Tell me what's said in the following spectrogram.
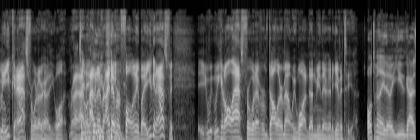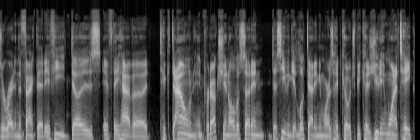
I mean, you can ask for whatever hell you want, right? I, don't, I, Technically, don't you ever, I never can. fault anybody. You can ask for. We, we could all ask for whatever dollar amount we want. Doesn't mean they're going to give it to you. Ultimately, though, you guys are right in the fact that if he does, if they have a tick down in production, all of a sudden, does he even get looked at anymore as head coach because you didn't want to take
